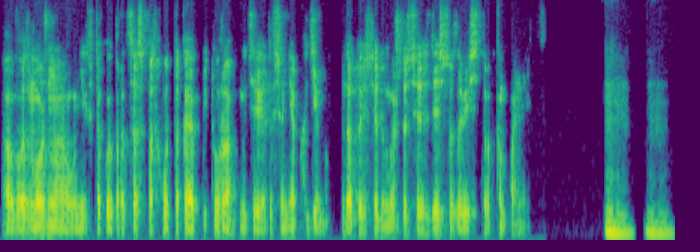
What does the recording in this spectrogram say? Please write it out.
а, возможно, у них такой процесс, подход, такая культура, где это все необходимо. Да, то есть я думаю, что здесь все зависит от компании. Угу, угу.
